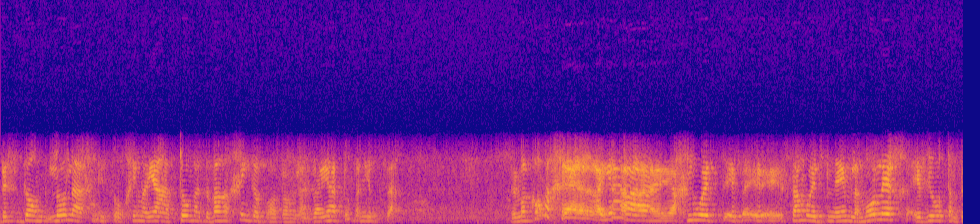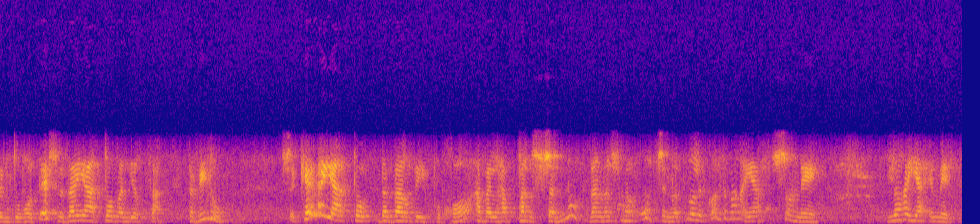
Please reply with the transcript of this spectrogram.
בסדום לא להכניס אורחים היה הטוב הדבר הכי גבוה בעולם, זה היה הטוב הנרצח. במקום אחר היה, אכלו את, שמו את בניהם למולך, הביאו אותם במדורות אש, וזה היה הטוב הנרצח. תבינו, שכן היה טוב דבר והיפוכו, אבל הפרשנות והמשמעות שנתנו לכל דבר היה שונה. לא היה אמת.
